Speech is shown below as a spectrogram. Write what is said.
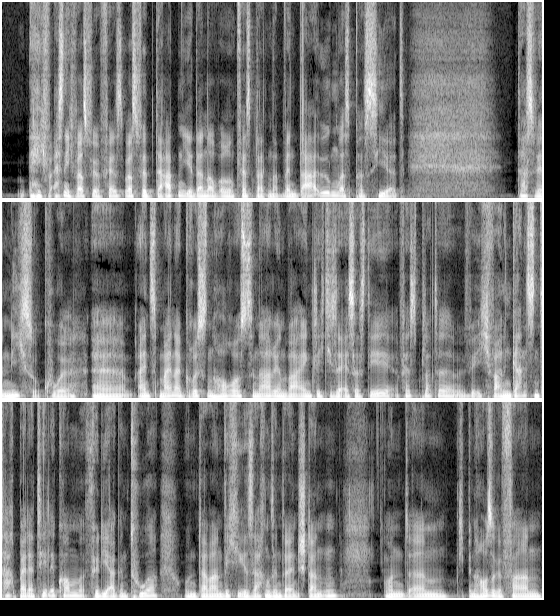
ich weiß nicht, was für, Fest, was für Daten ihr dann auf euren Festplatten habt. Wenn da irgendwas passiert, das wäre nicht so cool. Äh, eins meiner größten Horrorszenarien war eigentlich diese SSD-Festplatte. Ich war den ganzen Tag bei der Telekom für die Agentur und da waren wichtige Sachen sind da entstanden. Und ähm, ich bin nach Hause gefahren,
